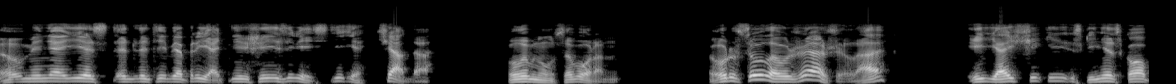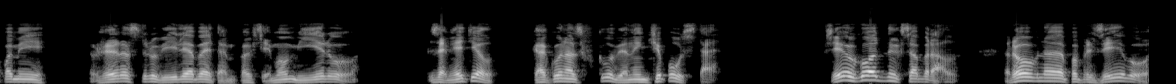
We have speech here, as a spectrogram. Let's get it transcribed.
У меня есть для тебя приятнейшее известие, чадо, — улыбнулся ворон. Урсула уже ожила, и ящики с кинескопами уже раструбили об этом по всему миру. Заметил, как у нас в клубе нынче пусто? Всех годных собрал, ровно по призыву,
